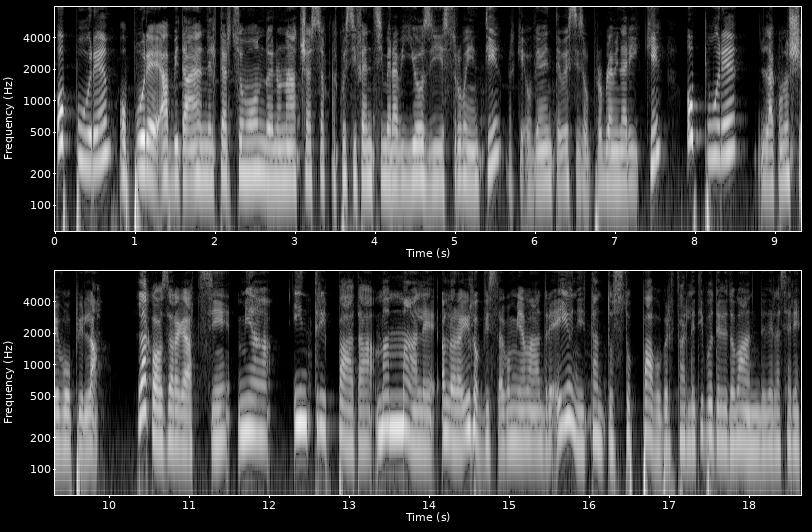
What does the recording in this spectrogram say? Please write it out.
oppure, oppure abita nel terzo mondo e non ha accesso a questi fancy meravigliosi strumenti, perché ovviamente questi sono problemi da ricchi, oppure la conoscevo più là. La cosa, ragazzi, mi ha intrippata, ma male. Allora, io l'ho vista con mia madre e io ogni tanto stoppavo per farle tipo delle domande della serie:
